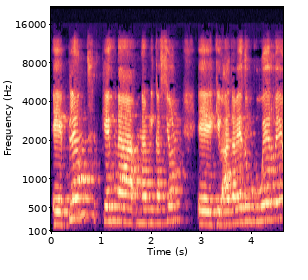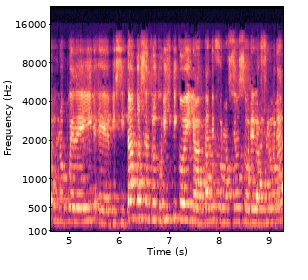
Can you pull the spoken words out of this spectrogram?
eh, Plant, que es una, una aplicación eh, que a través de un QR uno puede ir eh, visitando el centro turístico y levantando información sobre la flora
